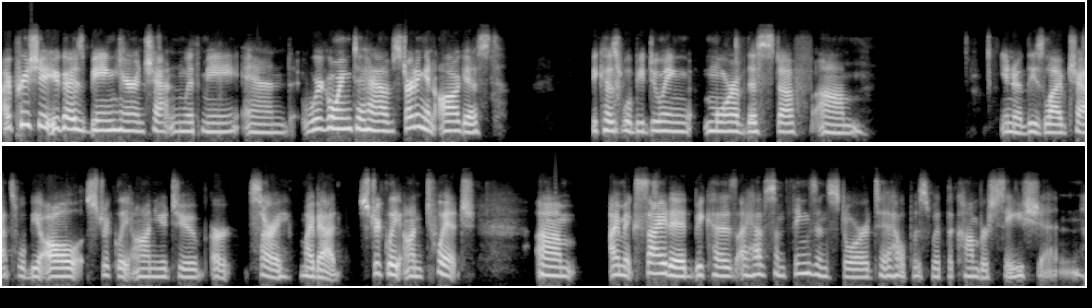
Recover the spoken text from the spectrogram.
I appreciate you guys being here and chatting with me. And we're going to have, starting in August, because we'll be doing more of this stuff. Um, you know, these live chats will be all strictly on YouTube, or sorry, my bad, strictly on Twitch. Um, I'm excited because I have some things in store to help us with the conversation.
